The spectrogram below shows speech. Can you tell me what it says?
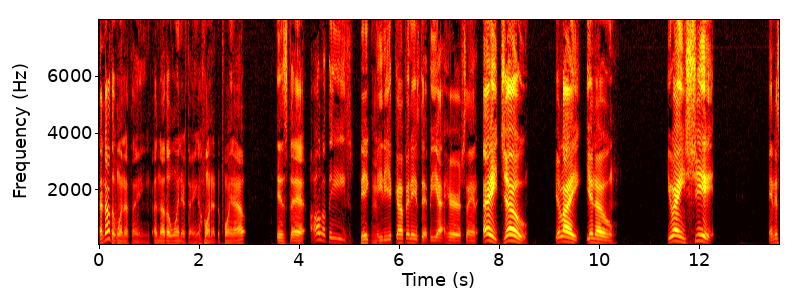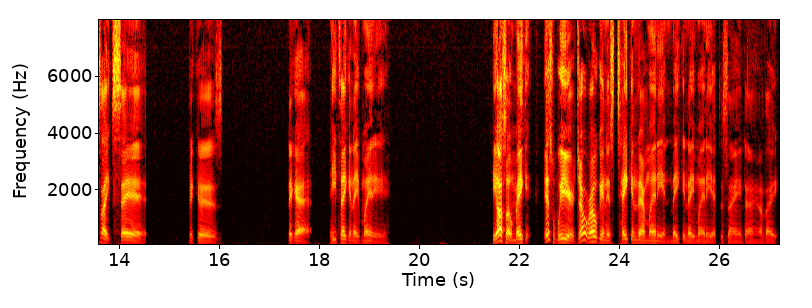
another winter thing, another winter thing I wanted to point out is that all of these big media companies that be out here saying, "Hey, Joe, you're like, you know, you ain't shit and it's like sad because they got he taking their money. He also making it's weird. Joe Rogan is taking their money and making their money at the same time. Like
